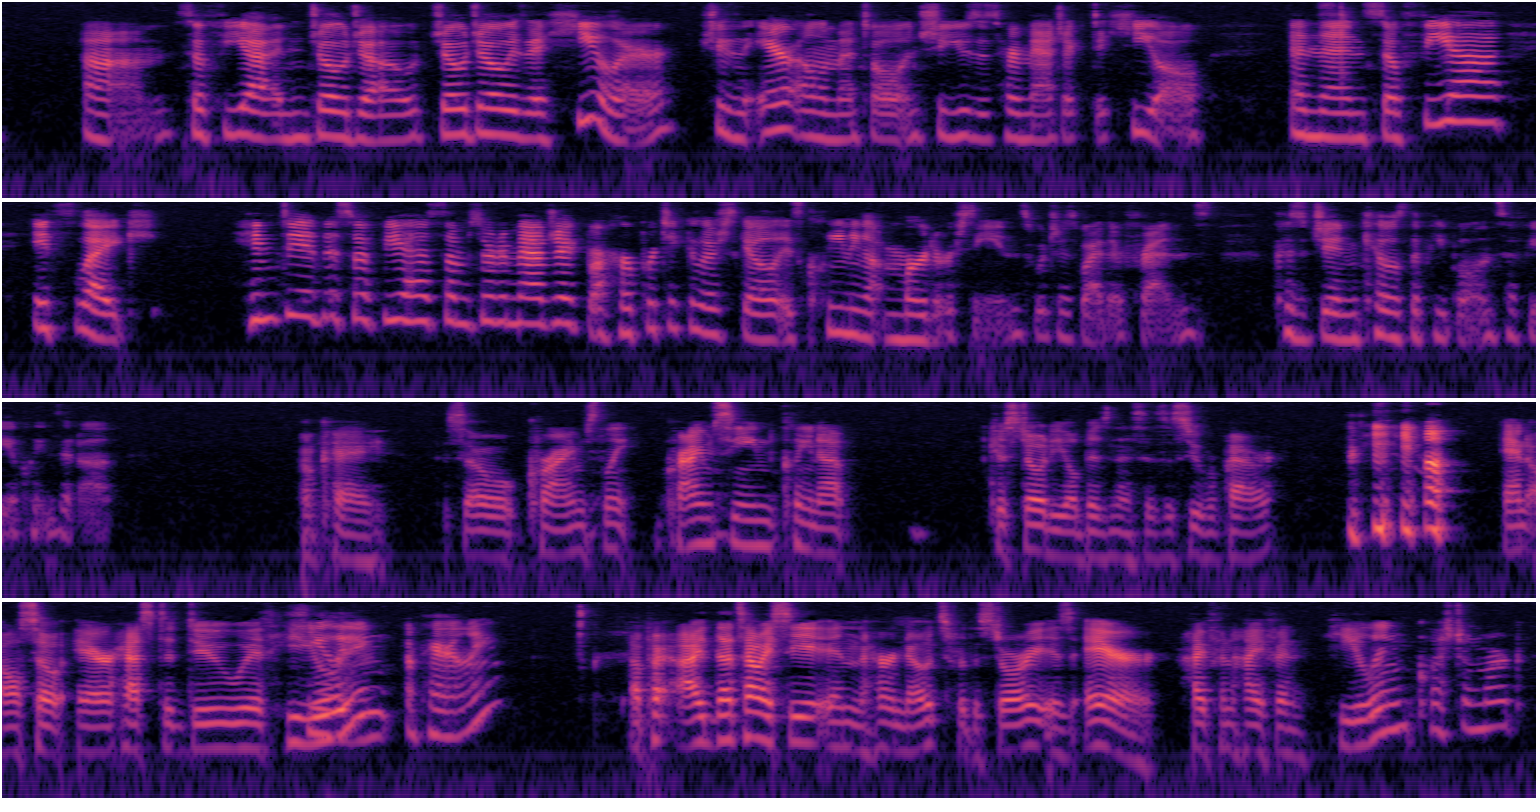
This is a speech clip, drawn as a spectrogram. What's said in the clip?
um, Sophia and Jojo. Jojo is a healer. She's an air elemental, and she uses her magic to heal. And then Sophia, it's like hinted that Sophia has some sort of magic, but her particular skill is cleaning up murder scenes, which is why they're friends. Because Gin kills the people and Sophia cleans it up. Okay, so crime sle- crime scene cleanup, custodial business is a superpower, yeah. and also air has to do with healing. Apparently. Appa- I, that's how I see it in her notes for the story is air hyphen hyphen healing question mark.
